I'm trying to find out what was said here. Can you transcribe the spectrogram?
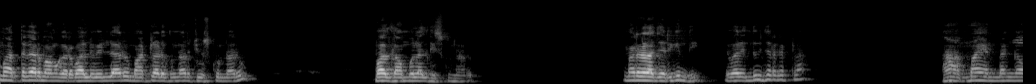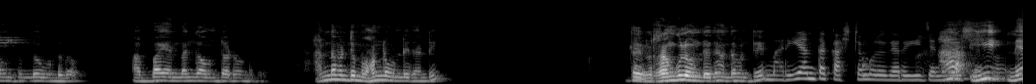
మా అత్తగారు మామగారు వాళ్ళు వెళ్ళారు మాట్లాడుకున్నారు చూసుకున్నారు. వాళ్ళు తాంబూలాలు తీసుకున్నారు. మరి అలా జరిగింది. ఇవాళ ఎందుకు జరగట్లా? ఆ అమ్మాయి అందంగా ఉంటుందో ఉండదో అబ్బాయి అందంగా ఉంటాడో ఉండదో. అందం అంటే మొహంలో ఉండేదండి. అంటే రంగులో ఉండేది అందం అంటే మరీ అంత కష్టం గురుగారు ఈ ఈ జనరేషన్ నే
